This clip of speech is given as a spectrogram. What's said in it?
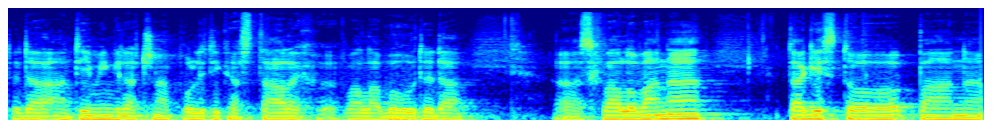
teda antimigračná politika stále, chvala Bohu, teda e, schvalovaná. Takisto pán e,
